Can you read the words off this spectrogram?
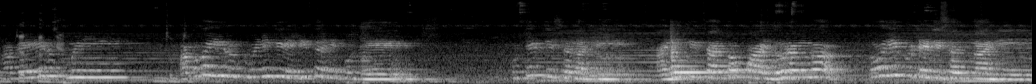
रुक्मिणी अगं बाई रुक्मिणी गेली तरी कुठे? कुठे दिसत आली आणि तिचा तो पांडुरंग तोही कुठे दिसत नाही?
